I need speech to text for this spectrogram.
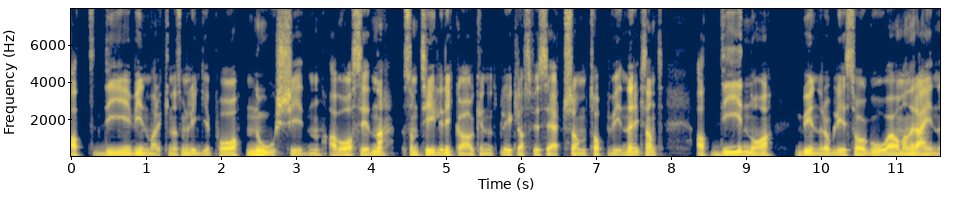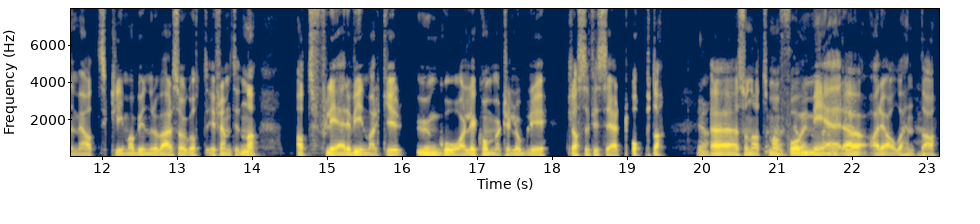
at de vinmarkene som ligger på nordsiden av åssidene, som tidligere ikke har kunnet bli klassifisert som toppviner, ikke sant, at de nå begynner å bli så gode, og man regner med at klimaet begynner å være så godt i fremtiden, da, at flere vinmarker uunngåelig kommer til å bli klassifisert opp, da. Ja. Eh, sånn at man får mer areal å hente av.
